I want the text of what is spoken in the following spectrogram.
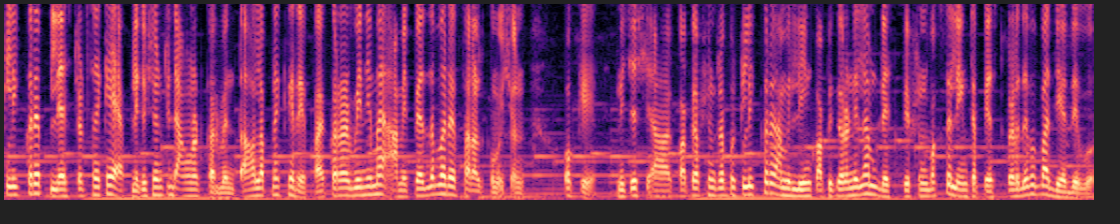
ক্লিক করে প্লে স্টোর থেকে অ্যাপ্লিকেশনটি ডাউনলোড করবেন। তাহলে আপনাকে রেফার করার বিনিময়ে আমি পেয়ে যাব রেফারাল কমিশন ওকে নিচে কপি অপশনটার উপর ক্লিক করে আমি লিঙ্ক কপি করে নিলাম। ডেসক্রিপশন বক্সে লিঙ্কটা পেস্ট করে দেবো বা দিয়ে দেবো।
